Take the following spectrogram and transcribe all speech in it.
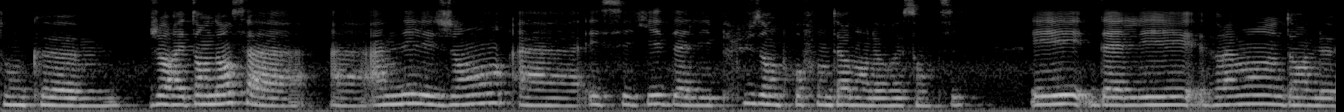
Donc euh, j'aurais tendance à, amener les gens à essayer d'aller plus en profondeur dans le ressenti et d'aller vraiment dans le,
